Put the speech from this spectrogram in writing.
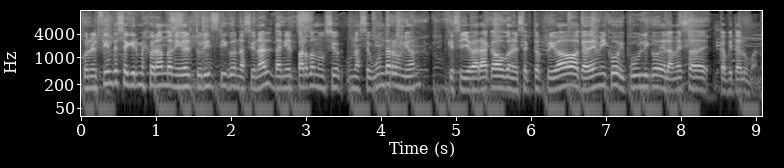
Con el fin de seguir mejorando a nivel turístico nacional, Daniel Pardo anunció una segunda reunión que se llevará a cabo con el sector privado, académico y público de la Mesa de Capital Humano.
